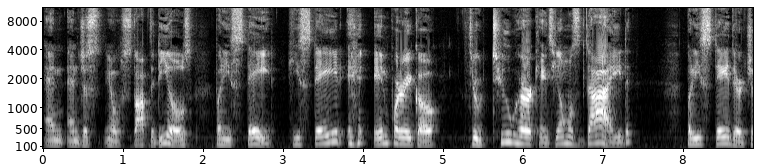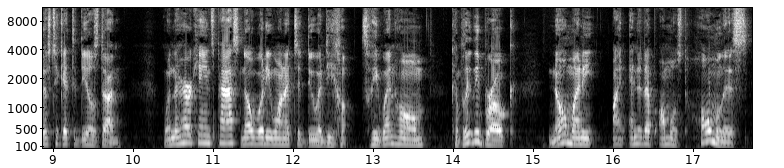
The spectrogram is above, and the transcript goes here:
and, and just, you know, stop the deals, but he stayed. He stayed in Puerto Rico through two hurricanes. He almost died, but he stayed there just to get the deals done. When the hurricanes passed, nobody wanted to do a deal. So he went home completely broke, no money, and ended up almost homeless.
